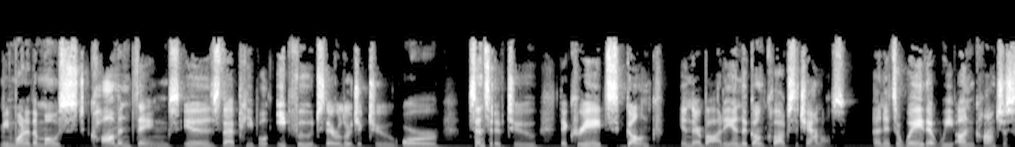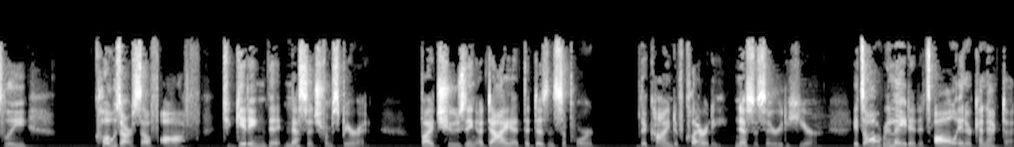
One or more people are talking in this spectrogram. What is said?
I mean, one of the most common things is that people eat foods they're allergic to or sensitive to that creates gunk in their body, and the gunk clogs the channels. And it's a way that we unconsciously close ourselves off to getting the message from spirit by choosing a diet that doesn't support the kind of clarity necessary to hear. It's all related, it's all interconnected.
